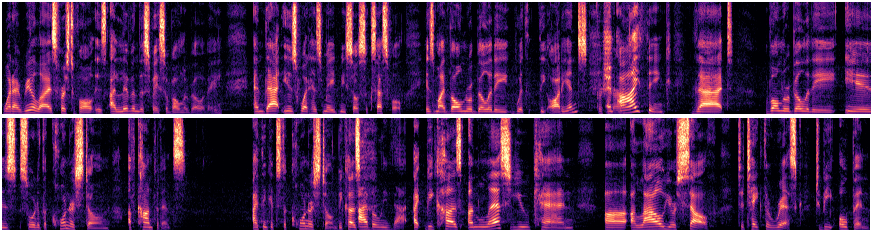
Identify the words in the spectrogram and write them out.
what I realized, first of all, is I live in the space of vulnerability. And that is what has made me so successful, is my vulnerability with the audience. For And. I think that vulnerability is sort of the cornerstone of confidence. I think it's the cornerstone because I believe that. I, because unless you can uh, allow yourself to take the risk, to be open,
